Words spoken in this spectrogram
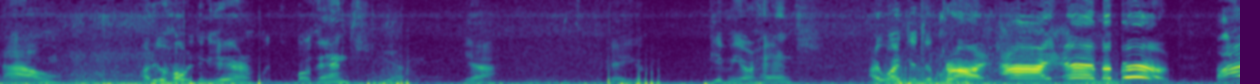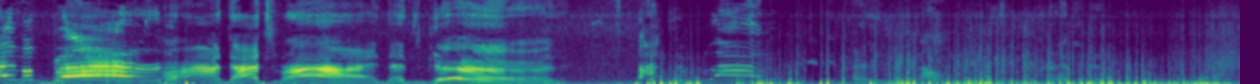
Now, are you holding here with both hands? Yeah. Yeah. Okay, you give me your hands. I want you to cry. I am a bird. I'm a bird! Ah, that's right. That's good. I can fly! Incredible. Now, this is incredible.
